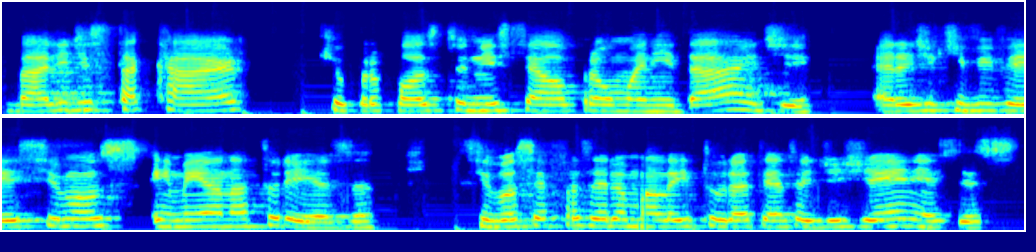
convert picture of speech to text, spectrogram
vale destacar que o propósito inicial para a humanidade era de que vivêssemos em meio à natureza. Se você fazer uma leitura atenta de Gênesis,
